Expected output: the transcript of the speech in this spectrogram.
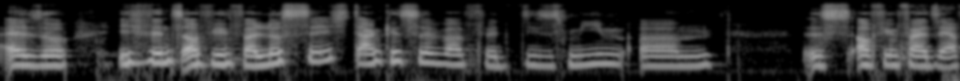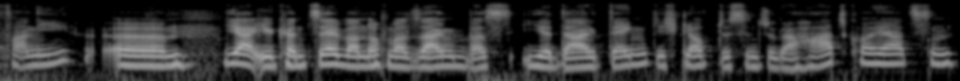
Also ich finde es auf jeden Fall lustig. Danke Silver für dieses Meme. Ähm, ist auf jeden Fall sehr funny. Ähm, ja, ihr könnt selber nochmal sagen, was ihr da denkt. Ich glaube, das sind sogar Hardcore-Herzen.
